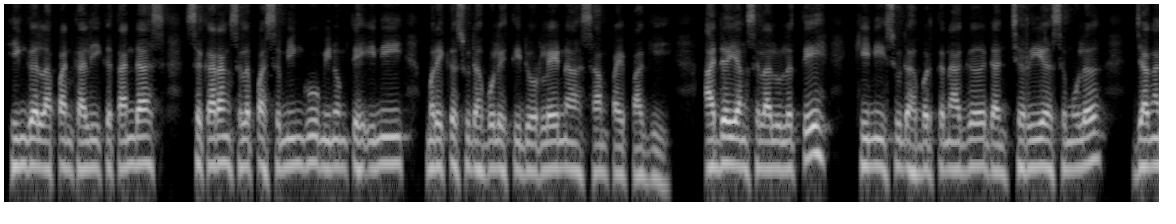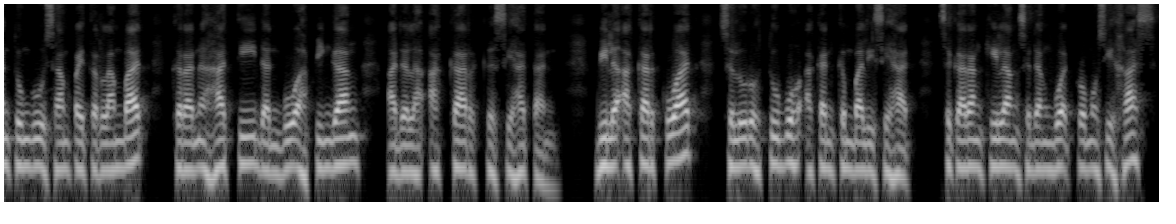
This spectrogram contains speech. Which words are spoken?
hingga lapan kali ke tandas. Sekarang selepas seminggu minum teh ini, mereka sudah boleh tidur lena sampai pagi. Ada yang selalu letih, kini sudah bertenaga dan ceria semula. Jangan tunggu sampai terlambat kerana hati dan buah pinggang adalah akar kesihatan. Bila akar kuat, seluruh tubuh akan kembali sihat. Sekarang Kilang sedang buat promosi khas,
